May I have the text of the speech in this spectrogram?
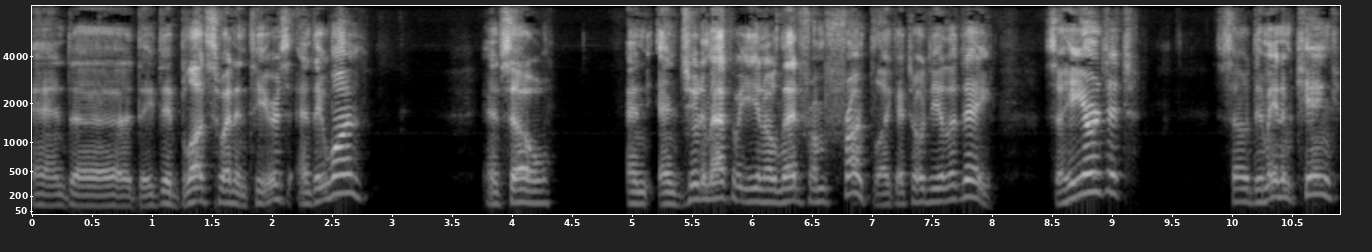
And uh, they did blood, sweat, and tears. And they won. And so, and and Judah Maccabee, you know, led from front, like I told you the other day. So he earned it. So they made him king.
